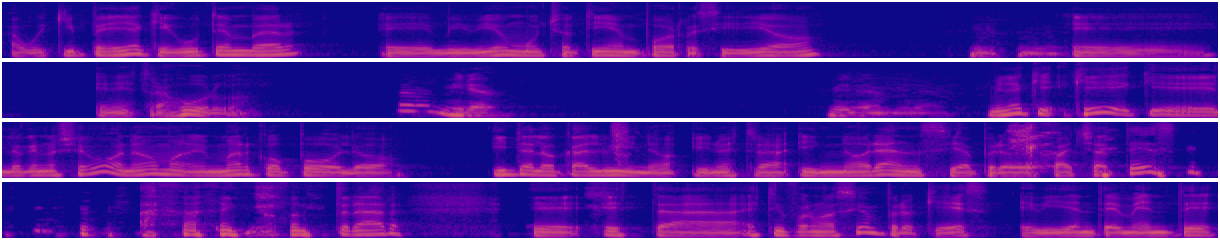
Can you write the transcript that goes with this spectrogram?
a Wikipedia, que Gutenberg eh, vivió mucho tiempo, residió eh, en Estrasburgo. Ah, mira. Mira, mira. Mirá que, que- que lo que nos llevó, ¿no? Ma- Marco Polo, Ítalo Calvino y nuestra ignorancia, pero desfachatez, a encontrar eh, esta, esta información, pero que es evidentemente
